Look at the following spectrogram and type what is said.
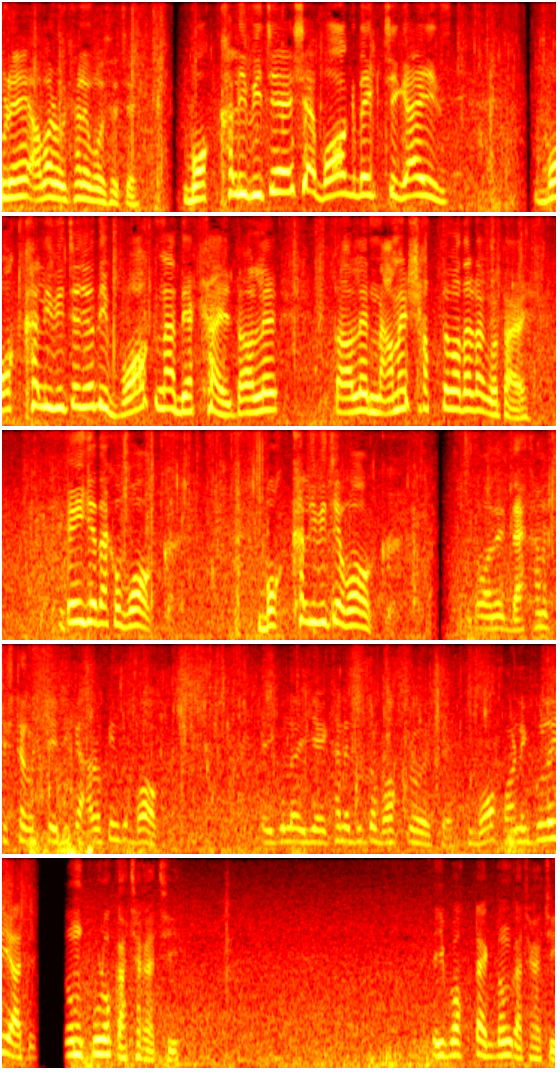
উড়ে আবার ওইখানে বসেছে। বকখালি বিচে এসে বক দেখছি গাইজ বকখালি বিচে যদি বক না দেখাই তাহলে তাহলে নামের সার্থকতাটা কোথায়? এই যে দেখো বক। বকখালি বিচে বক। তোমাদের দেখানোর চেষ্টা করছি, এদিকে আরও কিন্তু বক। এইগুলো এই যে এখানে দুটো বক রয়েছে। বক অনেকগুলোই আছে। একদম পুরো কাছাকাছি। এই বকটা একদম কাছাকাছি।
